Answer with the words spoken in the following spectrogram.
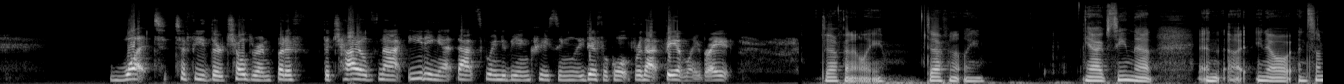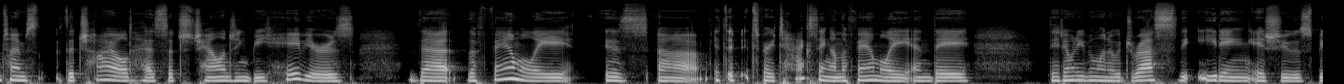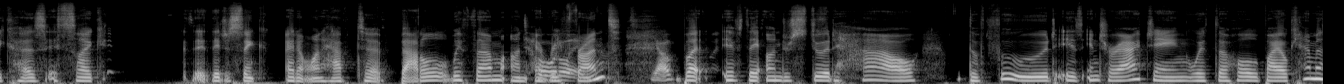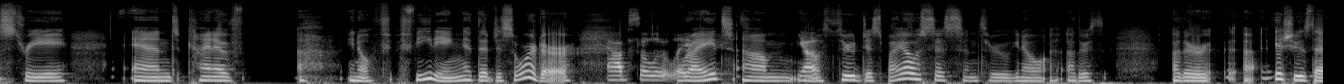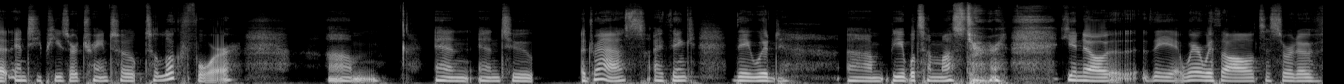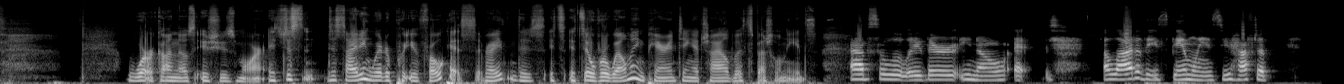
what to feed their children, but if the child's not eating it, that's going to be increasingly difficult for that family, right? Definitely. Definitely. Yeah, I've seen that. And, uh, you know, and sometimes the child has such challenging behaviors that the family is, uh, it's, it's very taxing on the family and they, they don't even want to address the eating issues because it's like they, they just think I don't want to have to battle with them on totally. every front. Yep. But if they understood how the food is interacting with the whole biochemistry and kind of uh, you know f- feeding the disorder absolutely right um you yep. know through dysbiosis and through you know other th- other uh, issues that ntps are trained to to look for um and and to address, I think they would um, be able to muster, you know, the wherewithal to sort of work on those issues more. It's just deciding where to put your focus, right? There's it's it's overwhelming parenting a child with special needs. Absolutely. There, you know, eh, a lot of these families you have to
